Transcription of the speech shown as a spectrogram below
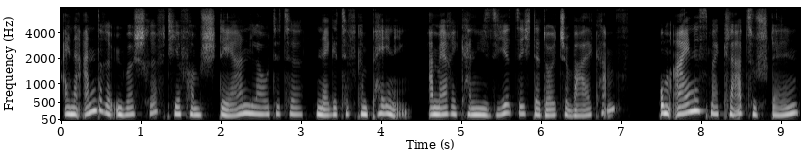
Eine andere Überschrift hier vom Stern lautete Negative Campaigning amerikanisiert sich der deutsche Wahlkampf? Um eines mal klarzustellen,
